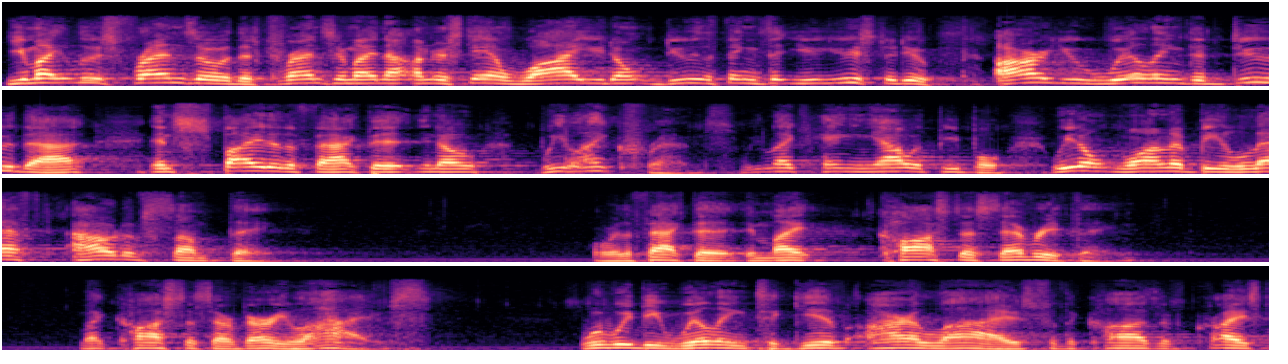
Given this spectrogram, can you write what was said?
You might lose friends over this, friends who might not understand why you don't do the things that you used to do. Are you willing to do that in spite of the fact that, you know, we like friends. We like hanging out with people. We don't want to be left out of something or the fact that it might cost us everything, might cost us our very lives. Would we be willing to give our lives for the cause of Christ?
